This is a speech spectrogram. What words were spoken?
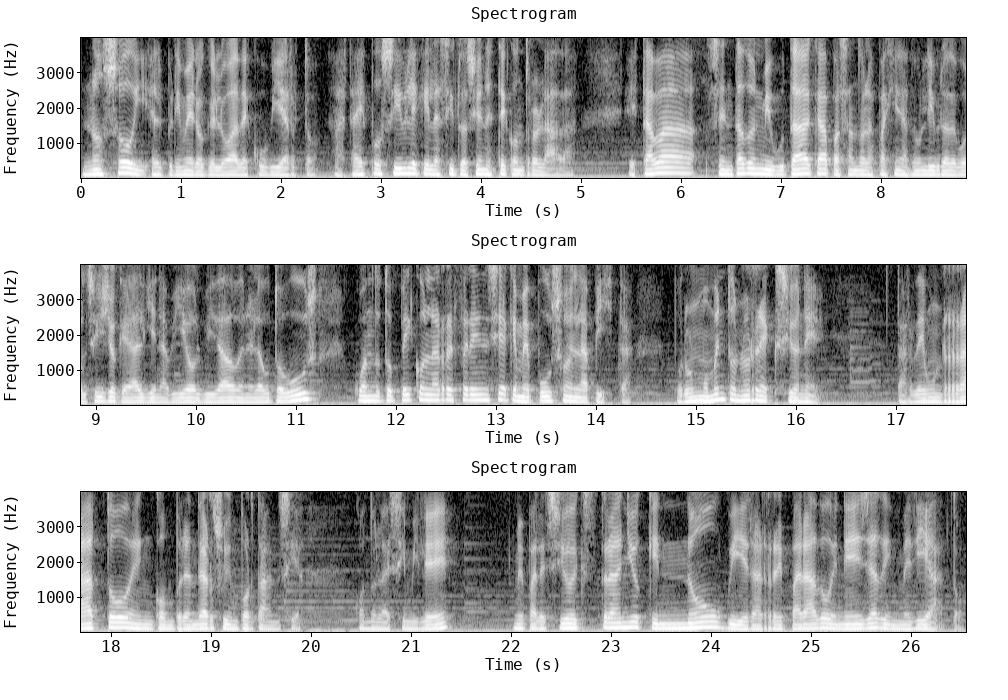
No soy el primero que lo ha descubierto. Hasta es posible que la situación esté controlada. Estaba sentado en mi butaca pasando las páginas de un libro de bolsillo que alguien había olvidado en el autobús cuando topé con la referencia que me puso en la pista. Por un momento no reaccioné. Tardé un rato en comprender su importancia. Cuando la asimilé, me pareció extraño que no hubiera reparado en ella de inmediato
